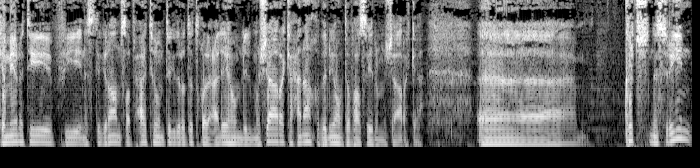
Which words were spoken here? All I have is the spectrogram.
Community في إنستغرام صفحتهم تقدروا تدخل عليهم للمشاركة حناخذ اليوم تفاصيل المشاركة. آه، كوتش نسرين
